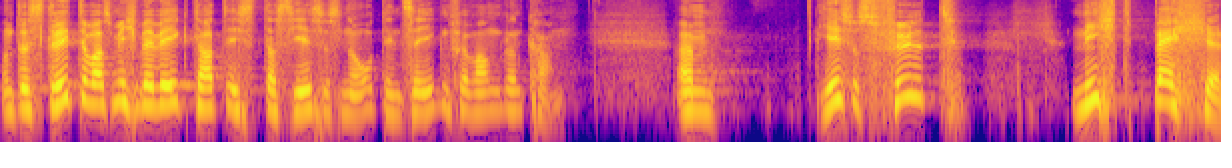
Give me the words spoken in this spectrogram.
Und das Dritte, was mich bewegt hat, ist, dass Jesus Not in Segen verwandeln kann. Ähm, Jesus füllt nicht Becher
